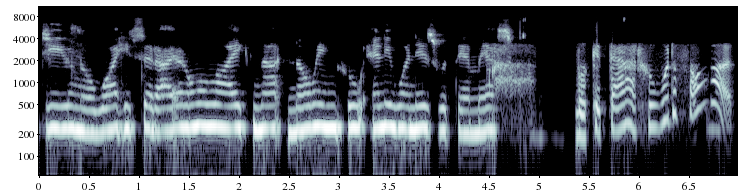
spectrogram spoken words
Do you know why? He said, I don't like not knowing who anyone is with their mask. Look at that. Who would have thought?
